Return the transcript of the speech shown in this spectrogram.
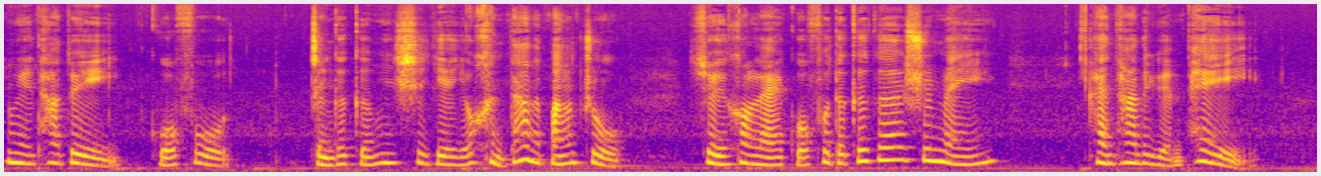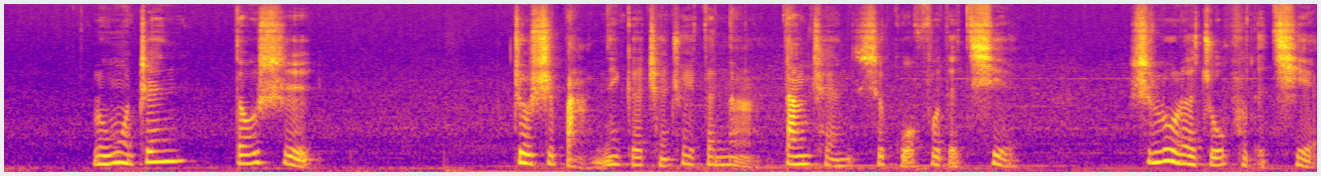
因为他对国父整个革命事业有很大的帮助。所以后来，国父的哥哥孙眉和他的原配卢慕贞都是。就是把那个陈翠芬呐、当成是国父的妾，是入了族谱的妾。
